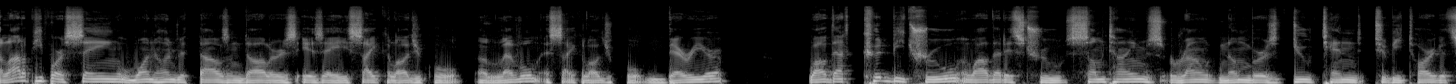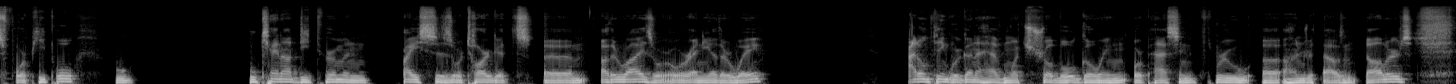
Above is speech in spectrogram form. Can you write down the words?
A lot of people are saying $100,000 is a psychological uh, level, a psychological barrier While that could be true, and while that is true, sometimes round numbers do tend to be targets for people who who cannot determine prices or targets um, otherwise or, or any other way. I don't think we're going to have much trouble going or passing through uh, hundred thousand dollars.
